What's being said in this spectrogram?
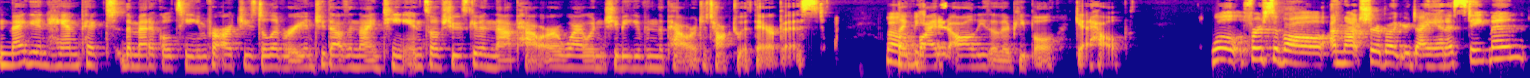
Meghan handpicked the medical team for Archie's delivery in 2019. So if she was given that power, why wouldn't she be given the power to talk to a therapist? Well, like why did all these other people get help? Well, first of all, I'm not sure about your Diana statement.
